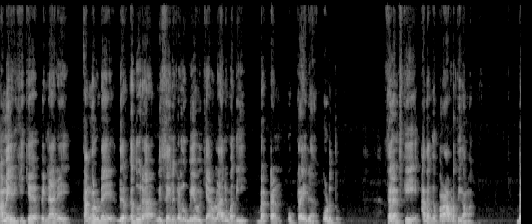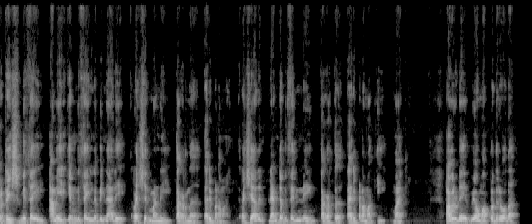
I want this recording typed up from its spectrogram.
അമേരിക്കയ്ക്ക് പിന്നാലെ തങ്ങളുടെ ദീർഘദൂര മിസൈലുകൾ ഉപയോഗിക്കാനുള്ള അനുമതി ബ്രിട്ടൻ ഉക്രൈന് കൊടുത്തു. സെലൻസ്കി അതങ്ങ് പ്രാവർത്തികമാക്കി. ബ്രിട്ടീഷ് മിസൈൽ അമേരിക്കൻ മിസൈലിന് പിന്നാലെ റഷ്യൻ മണ്ണിൽ തകർന്ന് തരിപ്പണമായി. റഷ്യ അതിൽ രണ്ട് മിസൈലിനെയും തകർത്ത് തരിപ്പണമാക്കി മാറ്റി. അവരുടെ വ്യോമ പ്രതിരോധ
